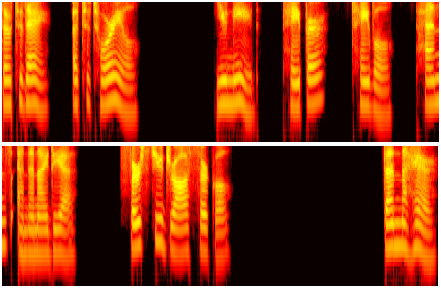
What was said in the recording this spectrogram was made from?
So today, a tutorial. You need paper, table, pens, and an idea. First, you draw a circle. Then the hair.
